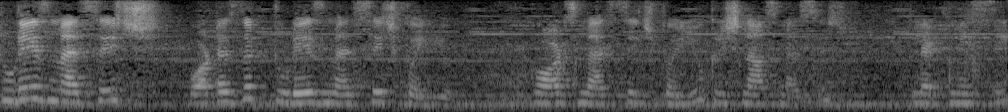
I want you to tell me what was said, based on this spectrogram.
today's message what is the today's message for you God's message for you Krishna's message let me see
